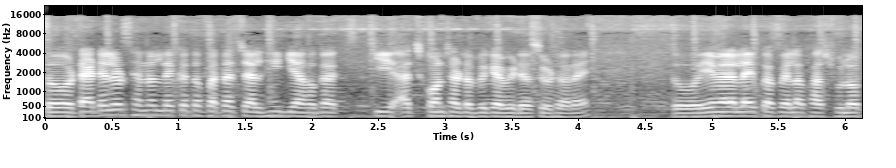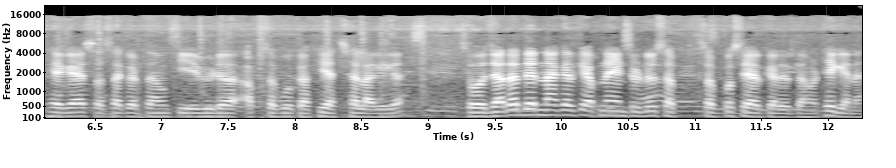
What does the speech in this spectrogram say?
तो टाइटल और थैनल देखकर तो पता चल ही गया होगा कि आज कौन सा टॉपिक का वीडियो शूट हो रहा है। तो ये मेरा लाइफ का पहला फ़र्स्ट ब्लॉग है गैस आशा करता हूँ कि ये वीडियो आप सबको काफ़ी अच्छा लगेगा। तो ज़्यादा देर ना करके अपना इंट्रोड्यूस सब सबको शेयर कर देता हूँ, ठीक है ना?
